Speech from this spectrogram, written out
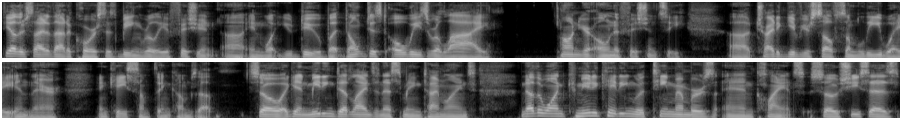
The other side of that, of course, is being really efficient uh, in what you do, but don't just always rely on your own efficiency. Uh, try to give yourself some leeway in there in case something comes up. So, again, meeting deadlines and estimating timelines. Another one, communicating with team members and clients. So she says,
